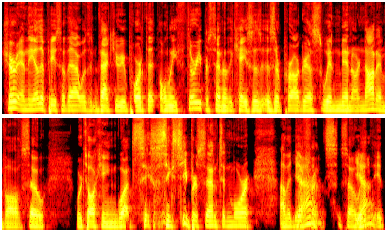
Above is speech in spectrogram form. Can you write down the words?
Sure. And the other piece of that was, in fact, you report that only 30% of the cases is there progress when men are not involved. So we're talking, what, 60% and more of a Yeah. difference. So Yeah. it, it,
